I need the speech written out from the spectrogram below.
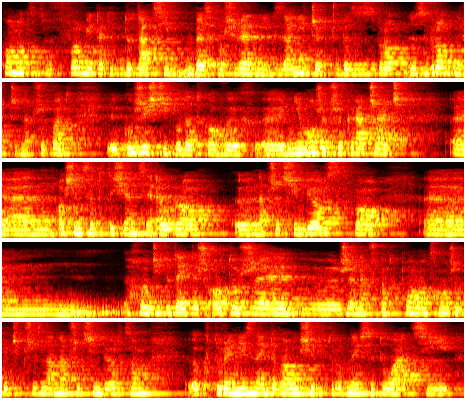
pomoc w formie takich dotacji bezpośrednich, zaliczek czy bezzwrotnych, czy na przykład e, korzyści podatkowych nie może przekraczać 800 tysięcy euro y, na przedsiębiorstwo. Chodzi tutaj też o to, że, y, że na przykład pomoc może być przyznana przedsiębiorcom, y, które nie znajdowały się w trudnej sytuacji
